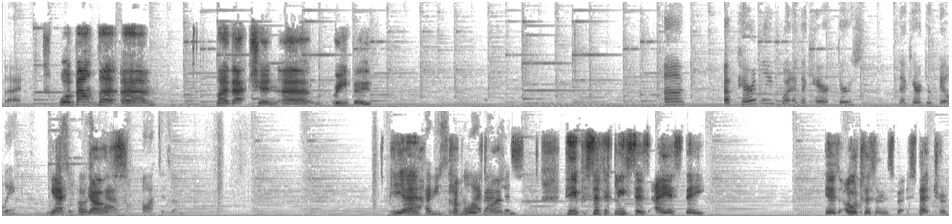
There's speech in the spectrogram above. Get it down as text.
But What about the um, live action uh, reboot? Uh, apparently, one of the characters, the character Billy, Yes, was he supposed does. to have autism. Yeah, Have you seen the live action? He specifically says ASD. He has autism spe- spectrum.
